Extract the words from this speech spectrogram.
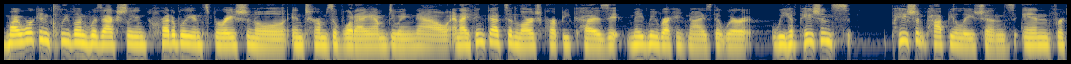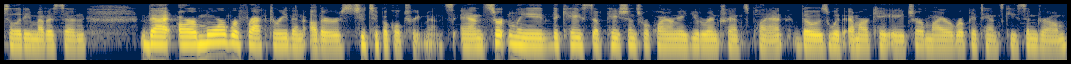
my work in Cleveland was actually incredibly inspirational in terms of what I am doing now. And I think that's in large part because it made me recognize that where we have patients, patient populations in fertility medicine that are more refractory than others to typical treatments. And certainly the case of patients requiring a uterine transplant, those with MRKH or Mayer Rokitansky syndrome,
